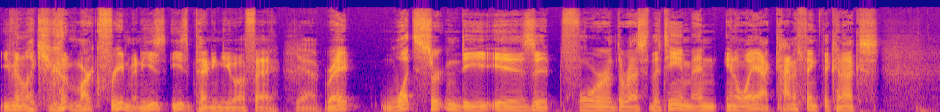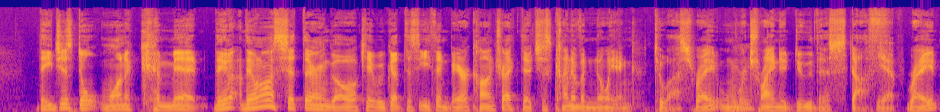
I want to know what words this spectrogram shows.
Even like you got Mark Friedman, he's he's a pending UFA. Yeah. Right? What certainty is it for the rest of the team? And in a way, I kind of think the Canucks they just don't want to commit. They don't, they don't want to sit there and go, okay, we've got this Ethan Bear contract that's just kind of annoying to us, right? When we're mm-hmm. trying to do this stuff, Yep. right?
